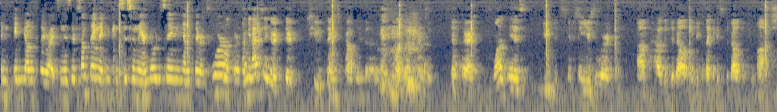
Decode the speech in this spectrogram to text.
in, in young playwrights? And is there something that you consistently are noticing in young playwrights' work? Well, I mean, I'd say there, there are two things probably that I would talk about in terms of young playwrights. One is you, it's interesting you use the word um, how is it developing because I think it's developing too much.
